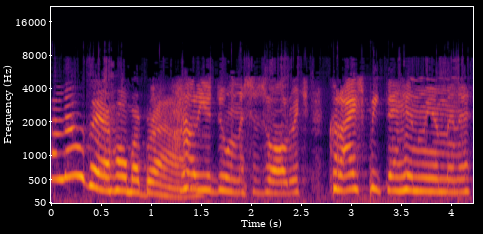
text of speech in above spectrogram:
Hello there, Homer Brown. How do you do, Mrs. Aldrich? Could I speak to Henry a minute?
